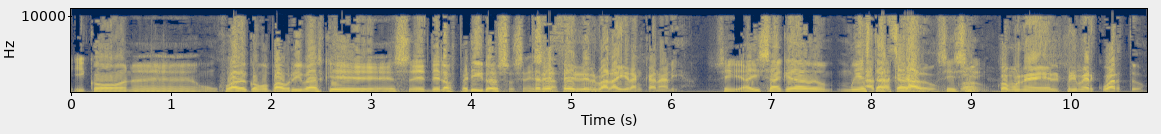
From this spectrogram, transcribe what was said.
y con eh, un jugador como Pau Rivas que es eh, de los peligrosos en ese 13 lanzamiento. el Herbalife Gran Canaria. Sí, ahí se ha quedado muy estancado. Atascado. Sí, sí. co- Como en el primer cuarto,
